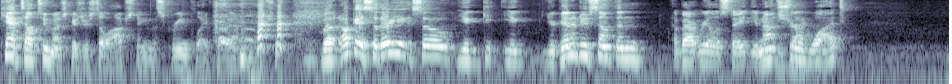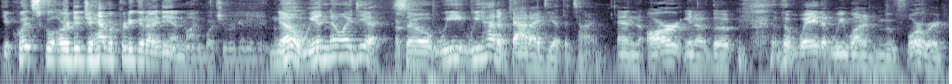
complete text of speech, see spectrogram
Can't tell too much because you're still optioning the screenplay for that. One, sure. But okay, so there you so you you you're going to do something about real estate. You're not sure what. You quit school, or did you have a pretty good idea in mind what you were going to do? No, we had no idea. So we we had a bad idea at the time, and our you know the the way that we wanted to move forward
